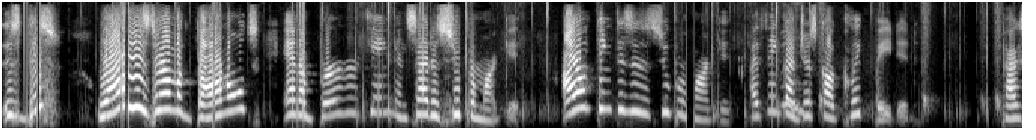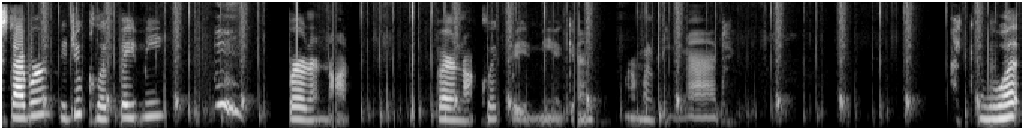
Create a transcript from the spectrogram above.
is this why is there a McDonald's and a Burger King inside a supermarket? I don't think this is a supermarket. I think I just got clickbaited. Backstabber, did you clickbait me? Better not. Better not clickbait me again. I'm gonna be mad. Like, what?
